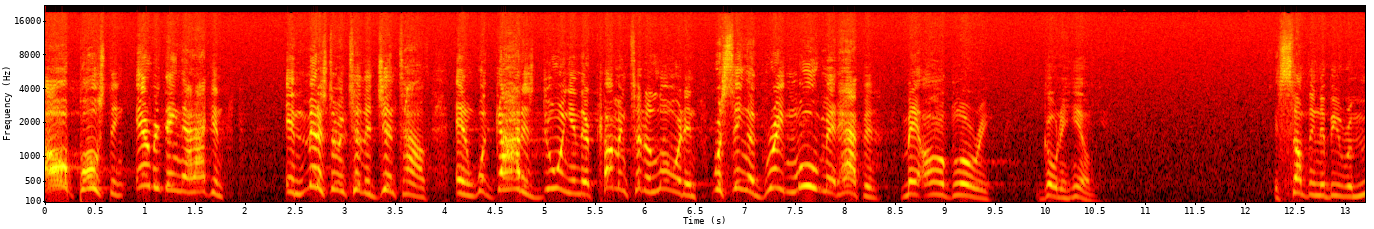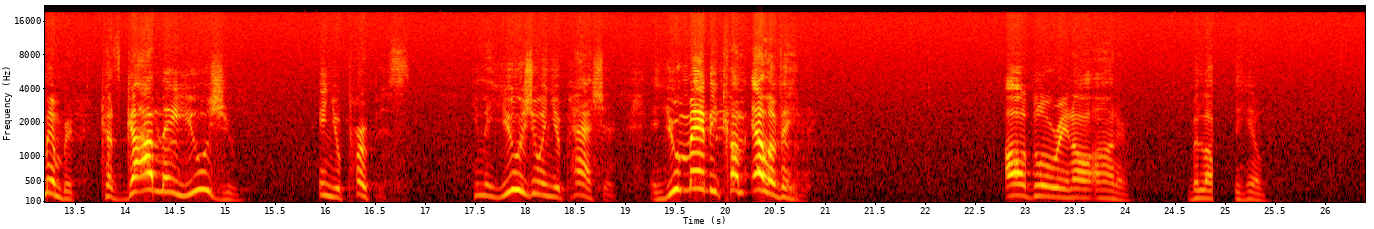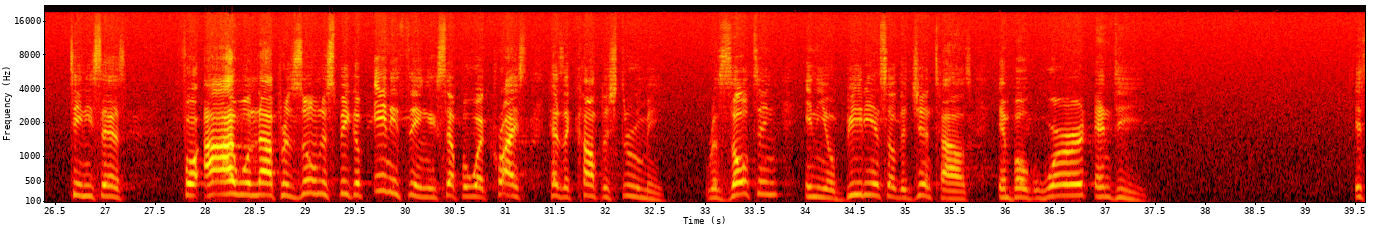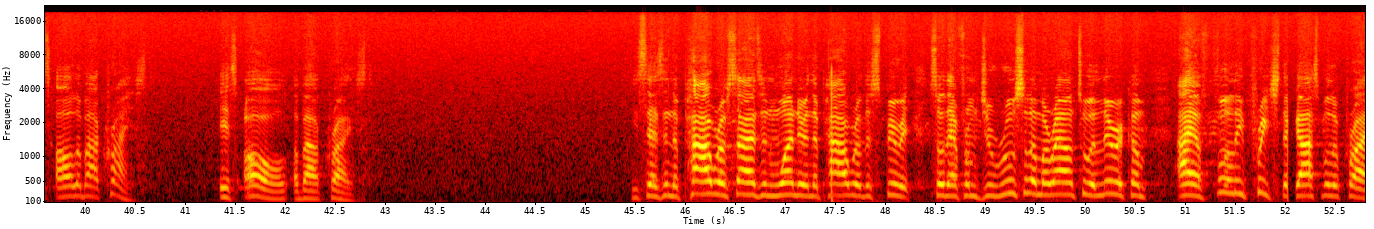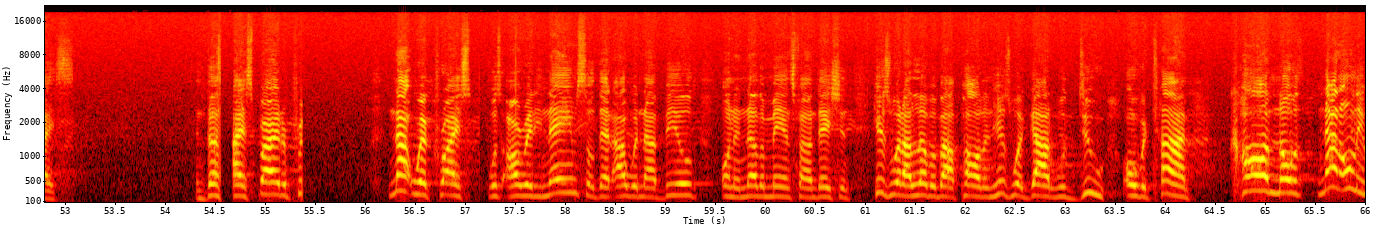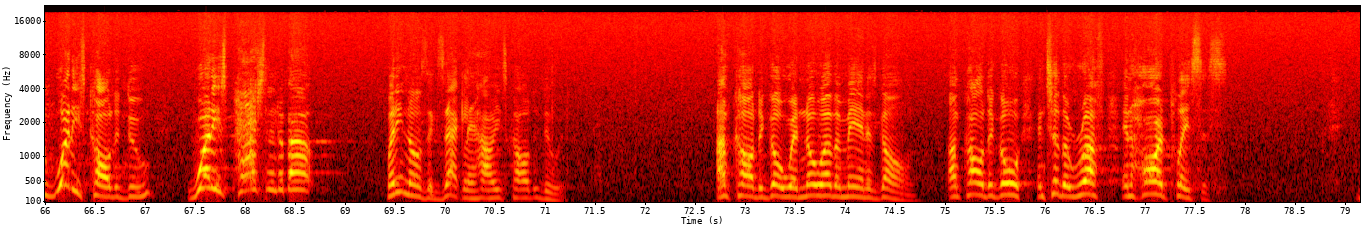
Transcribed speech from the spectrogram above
all boasting, everything that I can in ministering to the Gentiles and what God is doing and they're coming to the Lord and we're seeing a great movement happen. May all glory go to him. It's something to be remembered because God may use you in your purpose. He may use you in your passion and you may become elevated. All glory and all honor belongs to him. He says, for I will not presume to speak of anything except for what Christ has accomplished through me, resulting in the obedience of the Gentiles in both word and deed. It's all about Christ. It's all about Christ. He says, in the power of signs and wonder, in the power of the Spirit, so that from Jerusalem around to Illyricum, I have fully preached the gospel of Christ. And thus I aspire to preach not where Christ was already named, so that I would not build on another man's foundation. Here's what I love about Paul, and here's what God will do over time. Paul knows not only what he's called to do, what he's passionate about, but he knows exactly how he's called to do it. I'm called to go where no other man has gone. I'm called to go into the rough and hard places.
